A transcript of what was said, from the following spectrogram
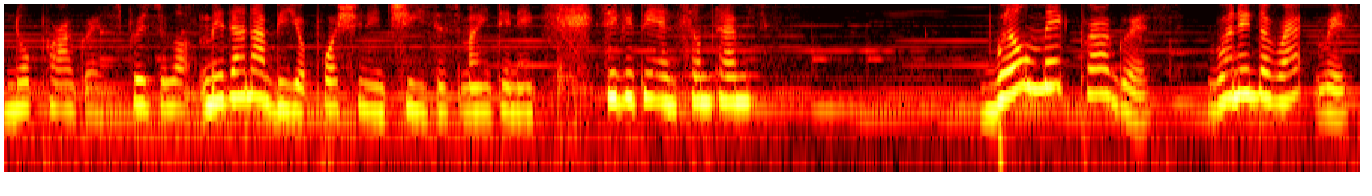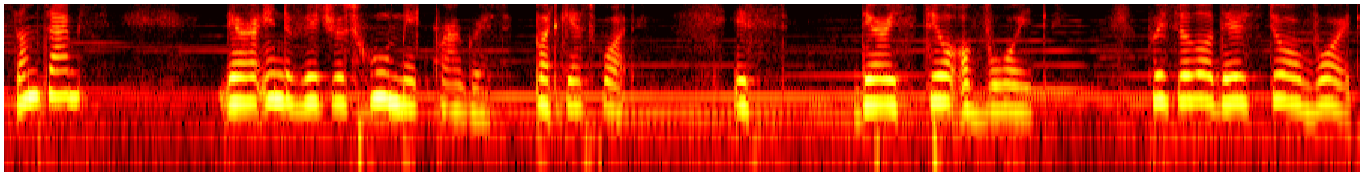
no progress. Praise the Lord. May that not be your portion in Jesus' mighty name. CVP, and sometimes will make progress running the rat race. Sometimes there are individuals who make progress, but guess what? It's, there is still a void. Praise the Lord, there is still a void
